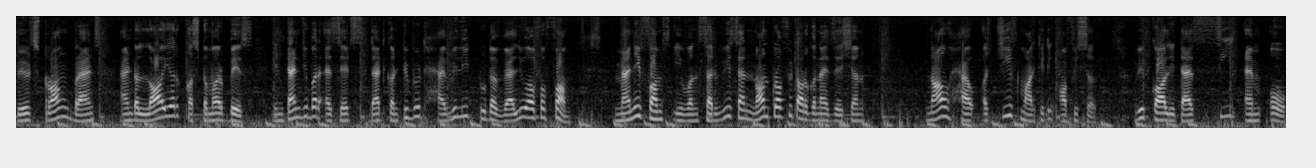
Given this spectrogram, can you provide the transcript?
builds strong brands and a loyal customer base, intangible assets that contribute heavily to the value of a firm. Many firms, even service and non-profit organizations, now have a chief marketing officer we call it as CMO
